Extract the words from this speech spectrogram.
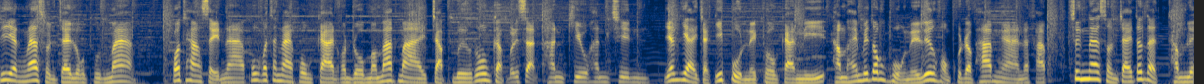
ที่ยังน่าสนใจลงทุนมาก เพราะทางเสนาผู้พัฒนาโครงการคอนโดมามากมาย จับมือร่วมกับบริษัทฮันคิวฮันชินยักษ์ใหญ่จากญี่ปุ่นในโครงการนี้ทำให้ไม่ต้องห่วงในเรื่องของคุณภาพงานนะครับ ซึ่งน่าสนใจตั้งแต่ทำเล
